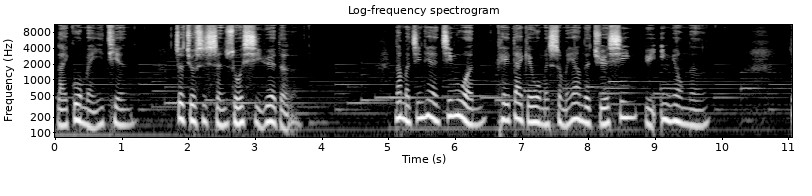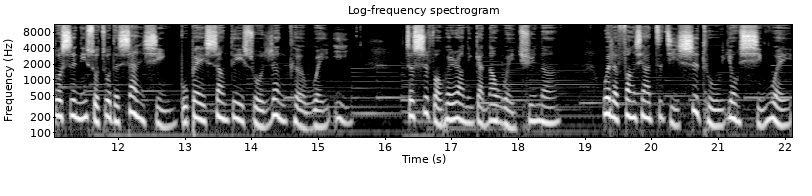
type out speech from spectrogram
来过每一天，这就是神所喜悦的了。那么今天的经文可以带给我们什么样的决心与应用呢？若是你所做的善行不被上帝所认可为义，这是否会让你感到委屈呢？为了放下自己，试图用行为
